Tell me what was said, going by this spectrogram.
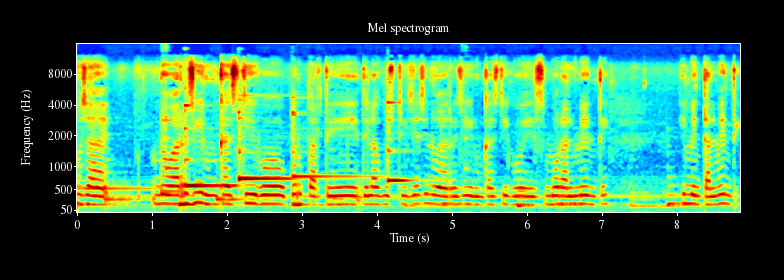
O sea, no va a recibir un castigo por parte de, la justicia, sino va a recibir un castigo es moralmente y mentalmente.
